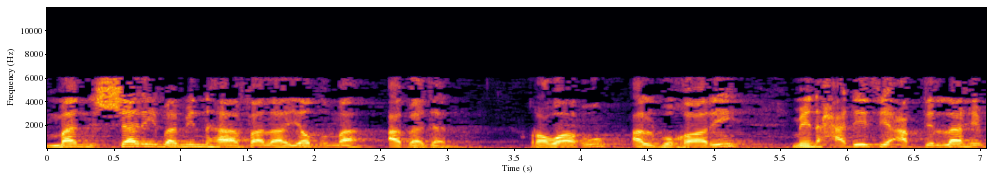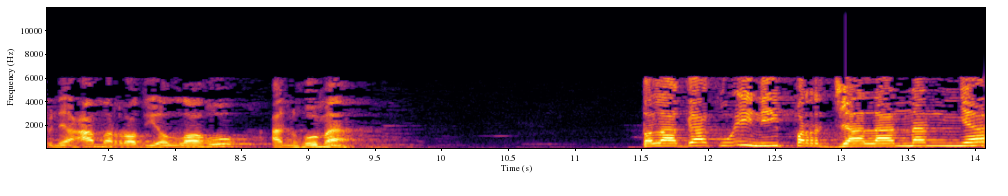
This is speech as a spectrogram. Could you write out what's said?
Man syariba minha fala yadma abadan rawahu al-bukhari min hadithi Abdullah bin Amr radhiyallahu anhuma Telagaku ini perjalanannya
